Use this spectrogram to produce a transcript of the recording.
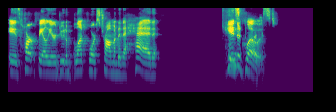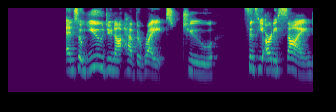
is heart failure due to blunt force trauma to the head. Case closed. And so you do not have the right to since he already signed,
